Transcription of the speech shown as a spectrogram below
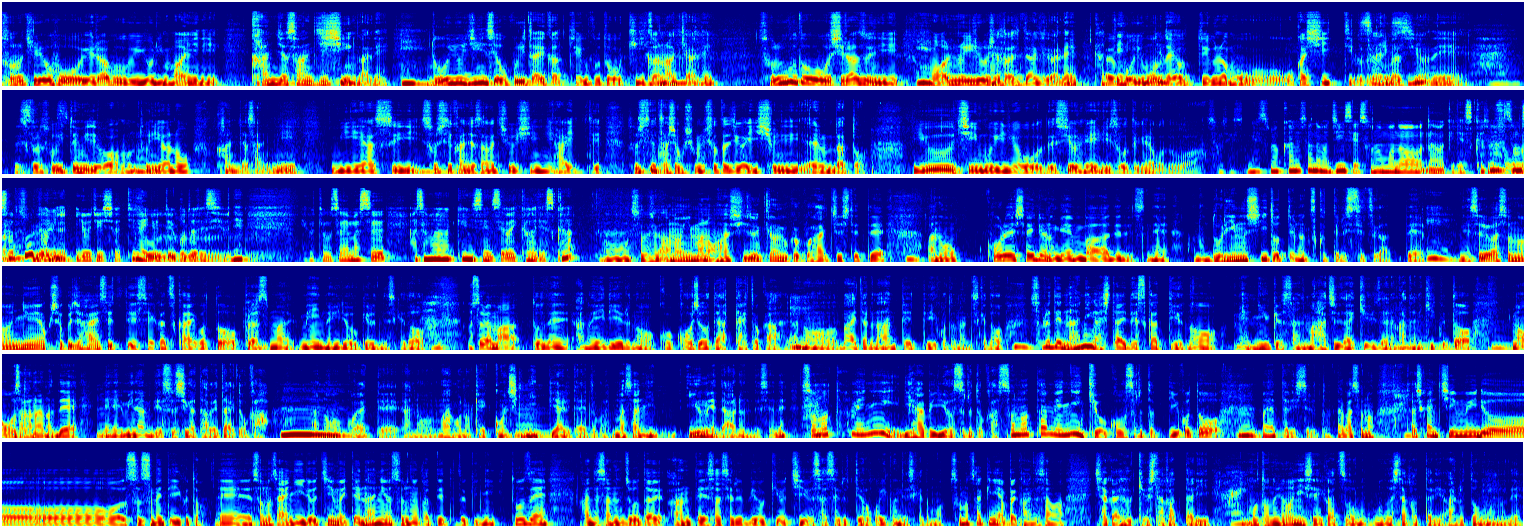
その治療法を選ぶより前に、患者さん自身がね、どういう人生を送りたいかっていうことを聞かなきゃね、それほどを知らずに、周りの医療者たちだけがね、こういうもんだよっていうのはもうおかしいっていうことになりますよね。ですからそういった意味では本当にあの患者さんに見えやすい、そして患者さんが中心に入って、そして多職種の人たちが一緒にやるんだというチーム医療ですよね、理想的なことは。そうですね。その患者さんの人生そのものなわけですから、そ、ね,、のサポートに医療従事者っていうのはいるということですよね。ありがとうございます。狭間健二先生はいかがですか？そうですね。あの、今のお話非常に興味深く配置してて、うん、あの、高齢者医療の現場でですね、あの、ドリームシートっていうのを作ってる施設があって、で、それはその入浴食事排泄で生活介護と、プラスまあメインの医療を受けるんですけど、はい、それはまあ当然、あの ADL のこう向上であったりとか、あの、バイタルの安定っていうことなんですけど、それで何がしたいですかっていうのを、入居者さん、まあ80代、90代の方に聞くと、まあ大阪なので、えー、南で寿司が食べたいとか、あの、こうやって、あの、孫の結婚式に行ってやりたいとか、まさに夢であるんですよね。そのためにリハビリをするとか、そのために強行するとっていうことを、まあ、やったりしてると。だからその、確かにチーム医療を進めていくと。えー、その際に医療チームは一体何をするのかって言ったときに、当然患者さんの状態を安定させる、病気を治癒させるっていう方向行くんですけども、その先にやっぱり患者さんは社会復帰をしたかったり、元のように生活を戻したかったりあると思うので、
